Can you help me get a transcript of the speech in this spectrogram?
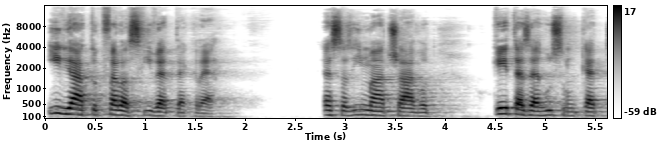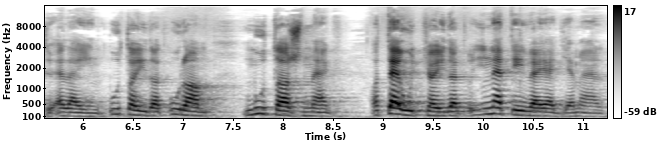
Írjátok fel a szívetekre ezt az imádságot 2022 elején. Utaidat, Uram, mutasd meg a Te útjaidat, hogy ne tévejedjem el.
